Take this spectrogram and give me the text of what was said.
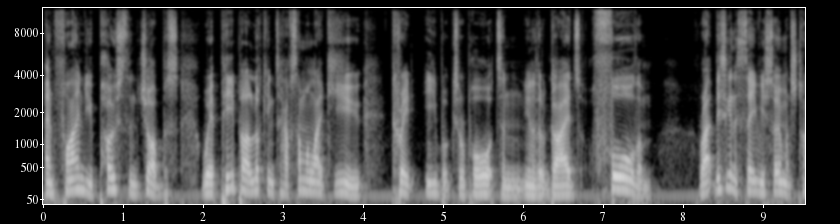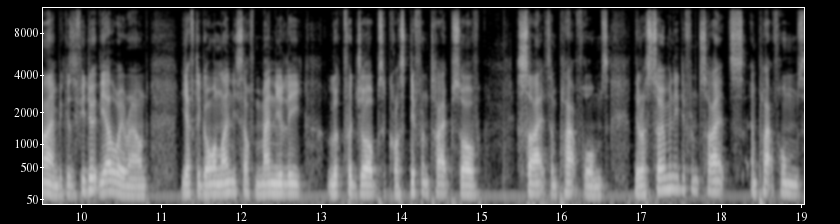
and find you posts and jobs where people are looking to have someone like you create ebooks, reports, and you know the guides for them right? This is going to save you so much time because if you do it the other way around, you have to go online yourself manually, look for jobs across different types of sites and platforms. There are so many different sites and platforms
